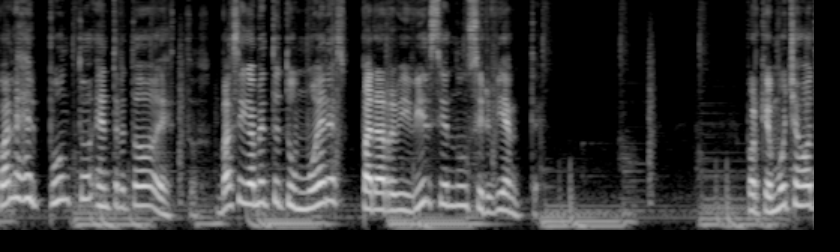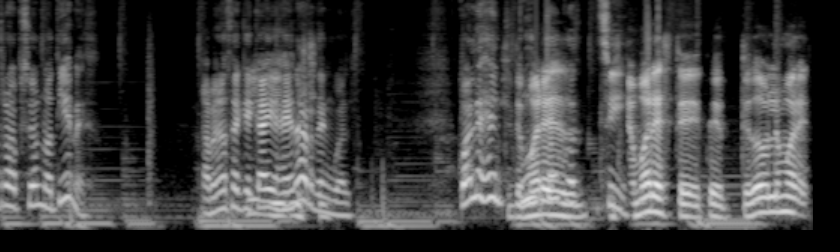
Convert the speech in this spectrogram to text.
¿Cuál es el punto entre todos estos? Básicamente tú mueres para revivir siendo un sirviente. Porque muchas otras opciones no tienes. A menos de que caigas en Ardenwell. ¿Cuál es el Si te punto? mueres, con- si te mueres, te, te, te doble mueres.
